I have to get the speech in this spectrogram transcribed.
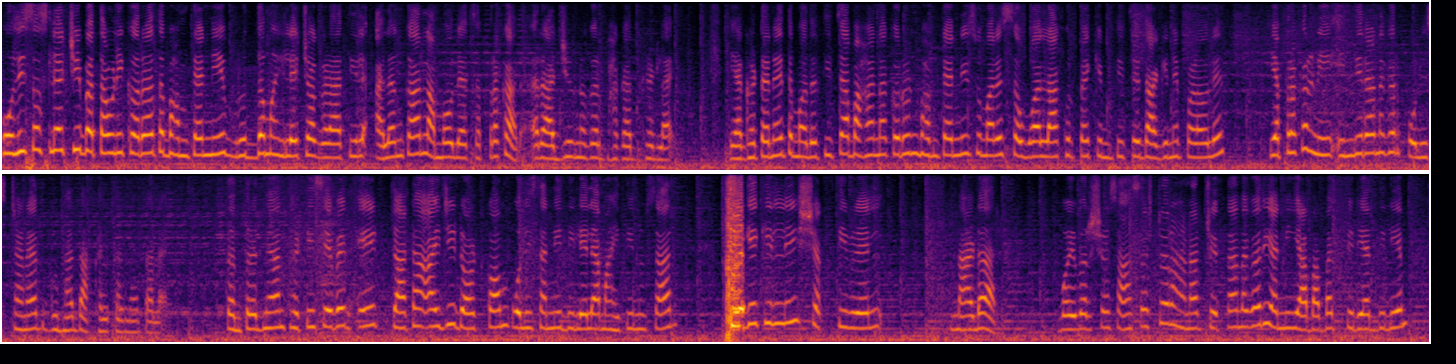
पोलीस असल्याची बतावणी करत भामट्यांनी वृद्ध महिलेच्या गळातील अलंकार लांबवल्याचा प्रकार राजीवनगर भागात घडलाय. या घटनेत मदतीचा बहाणा करून भामट्यांनी सुमारे सव्वा लाख रुपये किमतीचे दागिने पळवले. या प्रकरणी इंदिरानगर पोलीस ठाण्यात गुन्हा दाखल करण्यात आलाय. तंत्रज्ञान thirty seven eight Tata I G dot com पोलिसांनी दिलेल्या माहितीनुसार केगे किल्ली शक्तिवेल नाडार वय वर्ष सहासष्ट राहणार चेतनानगर यांनी याबाबत फिर्याद दिली आहे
